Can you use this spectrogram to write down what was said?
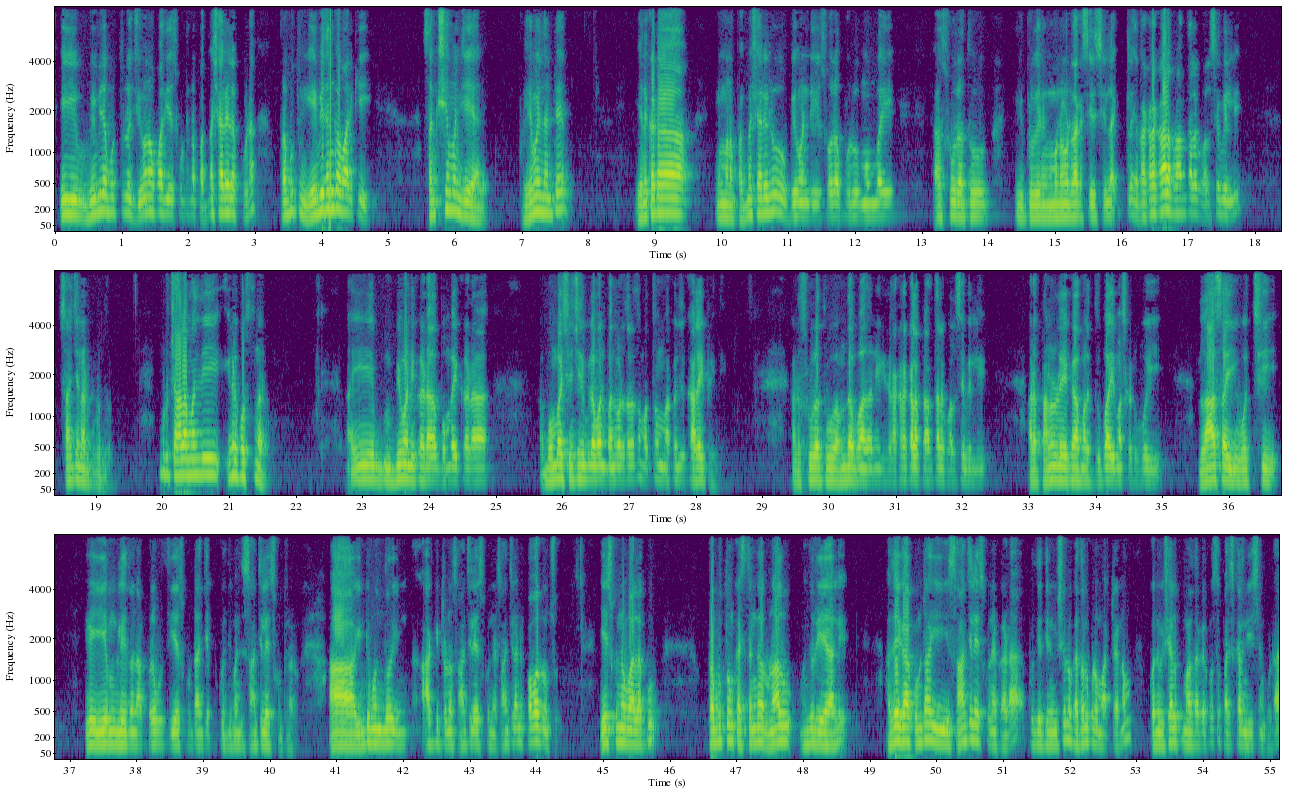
ఈ వివిధ వృత్తుల్లో జీవనోపాధి చేసుకుంటున్న పద్మశాలీలకు కూడా ప్రభుత్వం ఏ విధంగా వారికి సంక్షేమం చేయాలి? ఇప్పుడు ఏమైందంటే వెనకట మన పద్మశాలీలు భివండి సోలాపూర్ ముంబై సూరత్ ఇప్పుడు మన దాకా సిరిసిల్ల ఇట్లా రకరకాల ప్రాంతాలకు వలస వెళ్ళి సాధ్యం నడుపుకుంటారు ఇప్పుడు చాలామంది ఇక్కడికి వస్తున్నారు. ఈ భీమండి కాడ బొంబాయి కాడ బొంబాయి సెంచరీ బిలవని బంద్ పడిన తర్వాత మొత్తం అక్కడి నుంచి ఖాళీ అయిపోయింది అటు సూరత్ అహ్మదాబాద్ అని రకరకాల ప్రాంతాలకు వలస వెళ్ళి ఆడ పనులు లేక మళ్ళీ దుబాయ్ మస్కట్ పోయి లాస్ అయ్యి వచ్చి ఇక ఏం లేదు నా కులవృత్తి చేసుకుంటా అని చెప్పి కొద్దిమంది సాంచలు వేసుకుంటున్నారు. ఆ ఇంటి ముందు ఇన్- ఆకిట్లోనో సాంచలు వేసుకున్నారు సాంచలు అంటే పవర్ రూమ్స్. వేసుకున్న వాళ్ళకు ప్రభుత్వం ఖచ్చితంగా రుణాలు మంజూరు చేయాలి. అదే కాకుండా ఈ సాంచలు వేసుకునే కాడ కొద్దిగా దీని విషయంలో గతంలో కూడా మాట్లాడినాం. కొన్ని విషయాలు మన దగ్గరకు వస్తే పరిష్కారం చేసినాం కూడా.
